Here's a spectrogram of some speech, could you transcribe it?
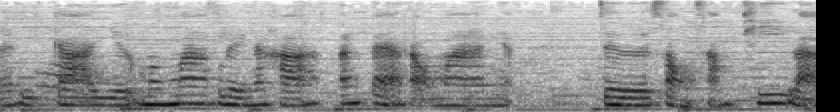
นาฬิกาเยอะมาก ๆ เลยนะคะ ตั้งแต่เรามาเนี่ย เจอสองสามที่ละ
